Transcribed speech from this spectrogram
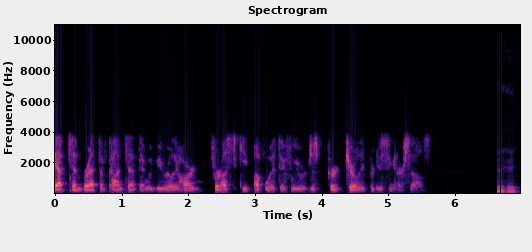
depth and breadth of content that would be really hard for us to keep up with if we were just purely producing it ourselves. Mm-hmm.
